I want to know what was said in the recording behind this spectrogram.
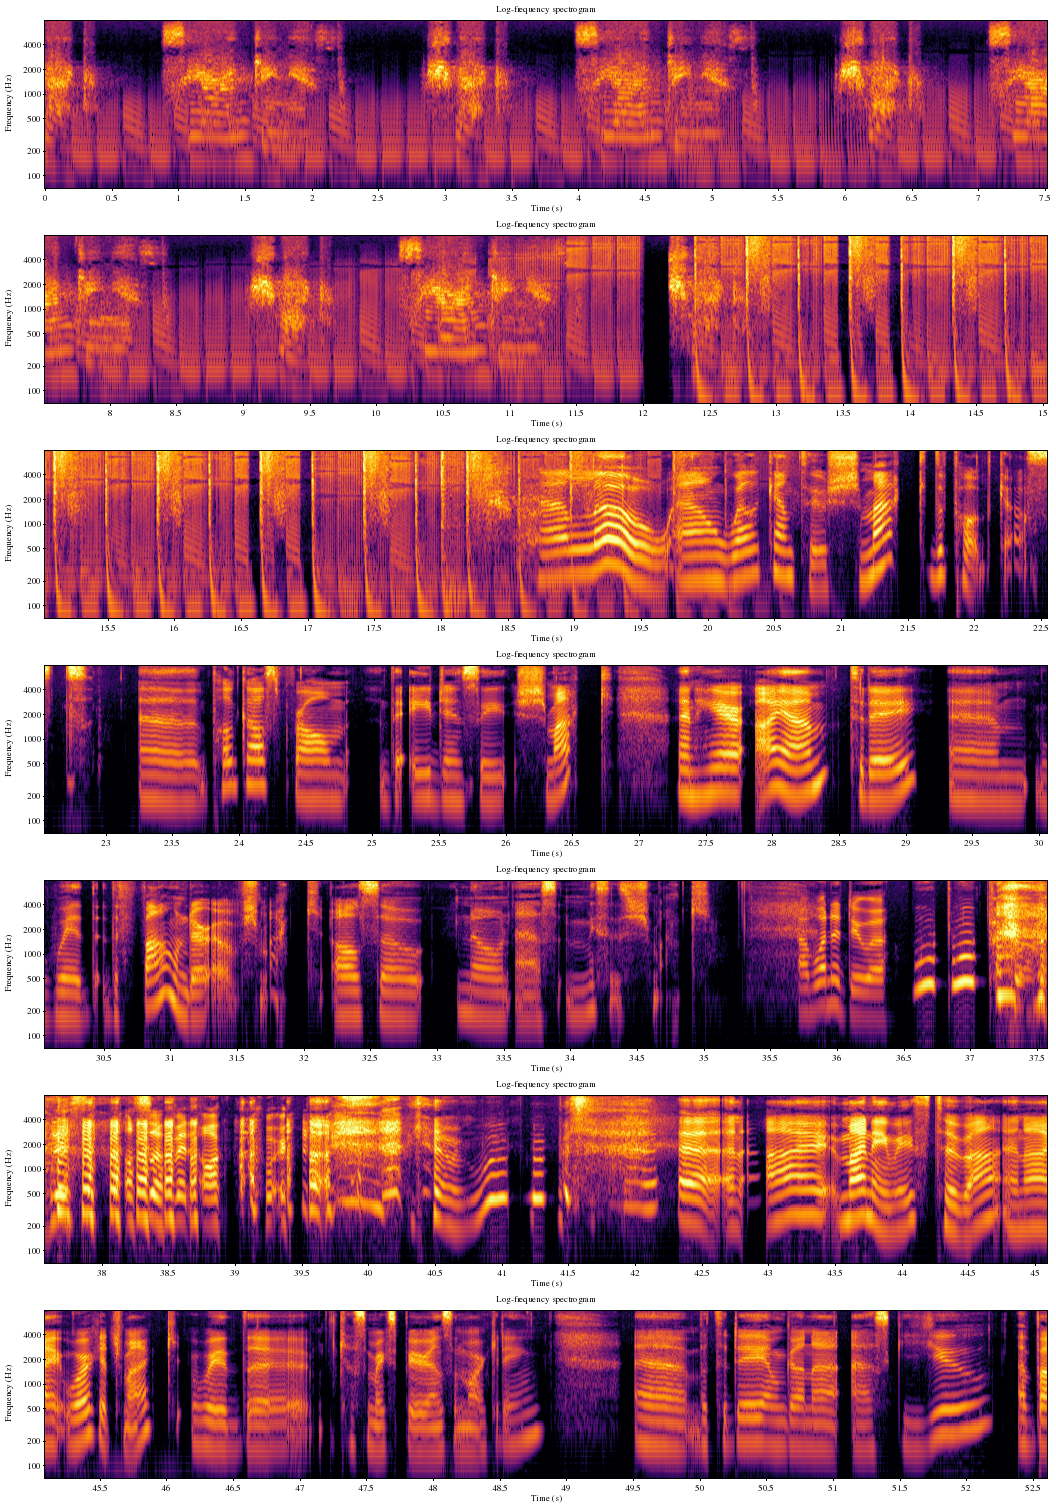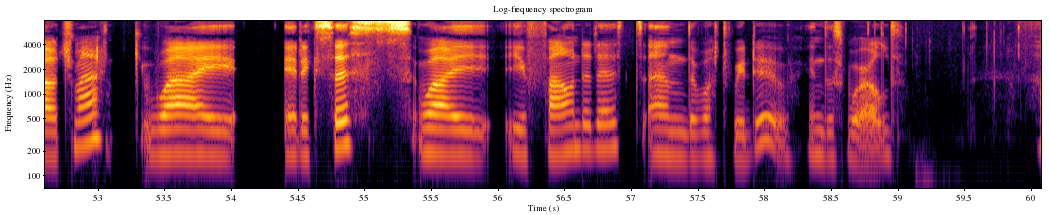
Schmack. CRM Genius. Schmack. CRM Genius. Schmack. CRM Genius. Schmack. CRM Genius. Schmack. Hello and welcome to Schmack the podcast, a podcast from the agency Schmack, and here I am today um, with the founder of Schmack, also known as Mrs. Schmack. I want to do a whoop whoop, but it's also a bit awkward. Whoop, whoop. Uh, and I, my name is Tuva, and I work at Schmack with uh, customer experience and marketing. Uh, but today I'm gonna ask you about Schmack, why it exists, why you founded it, and what we do in this world.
